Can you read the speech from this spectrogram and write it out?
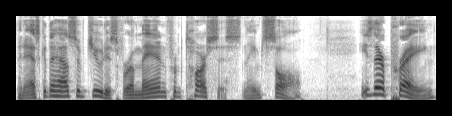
and ask at the house of Judas for a man from Tarsus named Saul. He's there praying,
